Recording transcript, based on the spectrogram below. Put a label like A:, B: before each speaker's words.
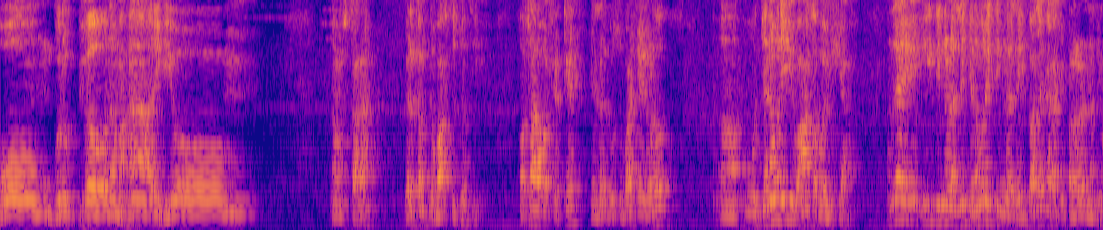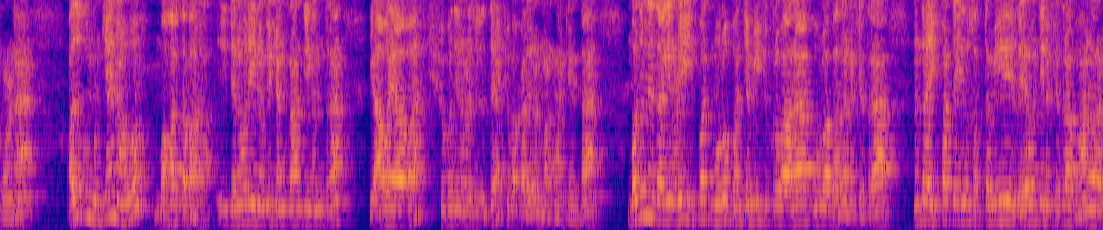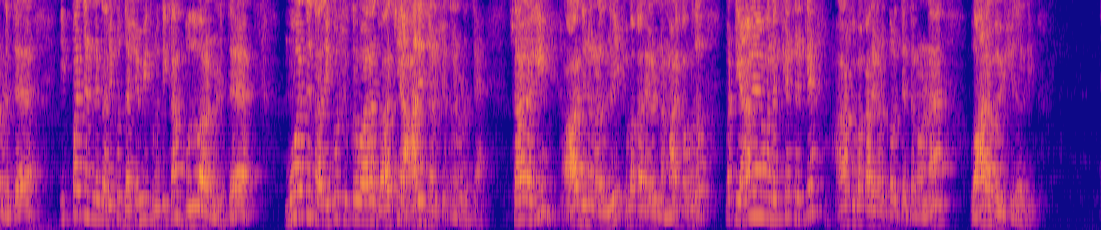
A: ಓಂ ಗುರುಭ್ಯೋ ನಮಃ ಹರಿ ಓಂ. ನಮಸ್ಕಾರ. Welcome to Vastu Jyoti. ಹೊಸ ವರ್ಷಕ್ಕೆ ಎಲ್ಲರಿಗೂ ಶುಭಾಶಯಗಳು. ಜನವರಿ ವಾಸ ಭವಿಷ್ಯ. ಅಂದರೆ ಈ ತಿಂಗಳಲ್ಲಿ, ಜನವರಿ ತಿಂಗಳಲ್ಲಿ ದ್ವಾದಶ ರಾಶಿ ಫಲಗಳನ್ನು ತಿಳ್ಕೊಳ್ಳೋಣ. ಅದಕ್ಕೂ ಮುಂಚೆ ನಾವು ಮುಹೂರ್ತ ಭಾರ. ಈ ಜನವರಿ ನಮಗೆ ಸಂಕ್ರಾಂತಿ ನಂತರ ಯಾವ ಯಾವ ಶುಭ ದಿನಗಳು ಸಿಗುತ್ತೆ, ಶುಭ ಕಾರ್ಯಗಳು ಮಾಡ್ಕೊಳಕ್ಕೆ ಅಂತ. ಮೊದಲನೇದಾಗಿ ನೋಡಿ ಇಪ್ಪತ್ಮೂರು ಪಂಚಮಿ ಶುಕ್ರವಾರ ಪೂರ್ವ ಭಾದ್ರ ನಕ್ಷತ್ರ, ನಂತರ ಇಪ್ಪತ್ತೈದು ಸಪ್ತಮಿ ರೇವತಿ ನಕ್ಷತ್ರ ಭಾನುವಾರ ಬೀಳುತ್ತೆ. ಇಪ್ಪತ್ತೆಂಟನೇ ತಾರೀಕು ದಶಮಿ ಕೃತಿಕ ಬುಧವಾರ ಬೀಳುತ್ತೆ. ಮೂವತ್ತನೇ ತಾರೀಕು ಶುಕ್ರವಾರ ದ್ವಾದಶಿ ಆರಿದ್ರ ನಕ್ಷತ್ರ ಬೀಳುತ್ತೆ. ಸೊ, ಹಾಗಾಗಿ ಆ ದಿನಗಳಲ್ಲಿ ಶುಭ ಕಾರ್ಯಗಳನ್ನ ಮಾಡ್ಕೋಬಹುದು. ಬಟ್ ಯಾವ್ಯಾವ ನಕ್ಷತ್ರಕ್ಕೆ ಆ ಶುಭ ಕಾರ್ಯಗಳು ಬರುತ್ತೆ ಅಂತ ನೋಡೋಣ. ವಾರ ಭವಿಷ್ಯದಲ್ಲಿ.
